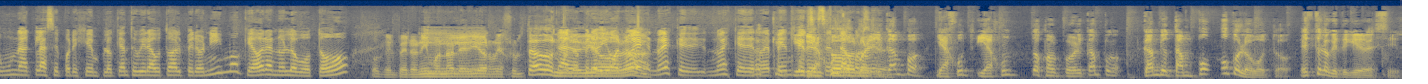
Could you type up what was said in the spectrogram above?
una clase, por ejemplo, que antes hubiera votado al peronismo, que ahora no lo votó. Porque el peronismo no le dio eh, resultados, claro, no le pero digo, no es, no es que no es que de repente el por el campo y a, Juntos por el campo cambio tampoco lo votó. Esto es lo que te quiero decir.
